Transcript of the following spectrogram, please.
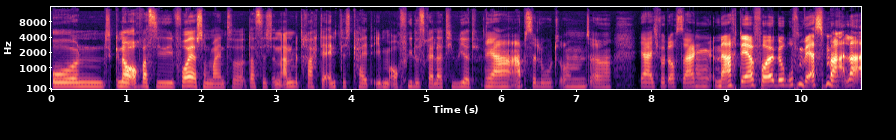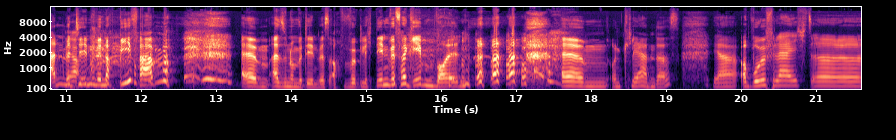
Und genau auch, was sie vorher schon meinte, dass sich in Anbetracht der Endlichkeit eben auch vieles relativiert. Ja, absolut. Und äh, ja, ich würde auch sagen, nach der Folge rufen wir erstmal alle an, mit ja. denen wir noch Beef haben. ähm, also nur mit denen wir es auch wirklich, denen wir vergeben wollen. ähm, und klären das. Ja, obwohl wir vielleicht äh,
